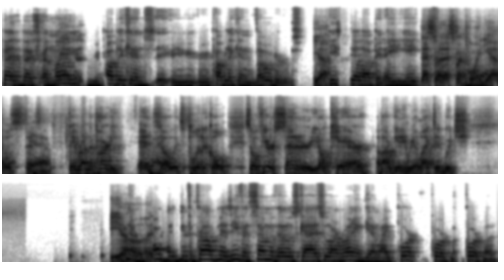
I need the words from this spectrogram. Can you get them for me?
But but among. Republicans, Republican voters, yeah, he's still up at 88. That's that's my point. Yeah, those, yeah. they run the party. And right. so it's political. So if you're a senator, you don't care about getting reelected, which, you know. No, but, but, the problem is, even some of those guys who aren't running again, like Port, Port, Portman,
